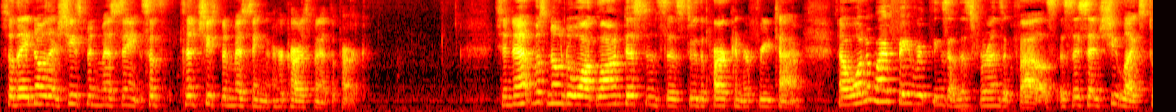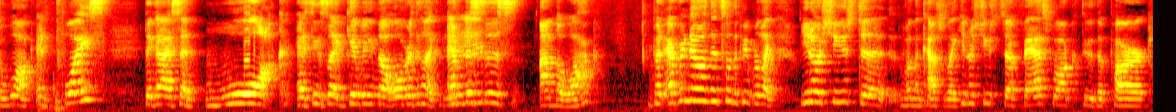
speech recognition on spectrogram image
So they know that she's been missing since since she's been missing, her car's been at the park. Jeanette was known to walk long distances through the park in her free time. Now, one of my favorite things on this forensic files is they said she likes to walk, and twice the guy said walk as he's like giving the over thing, like mm-hmm. emphasis on the walk. But every now and then, some of the people are like, you know, she used to. When the cops were like, you know, she used to fast walk through the park,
